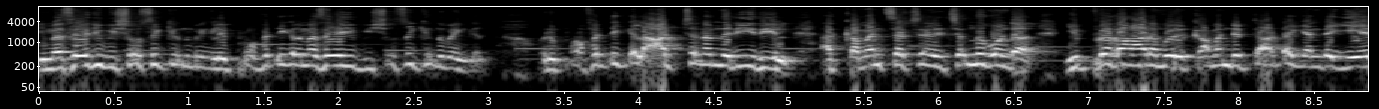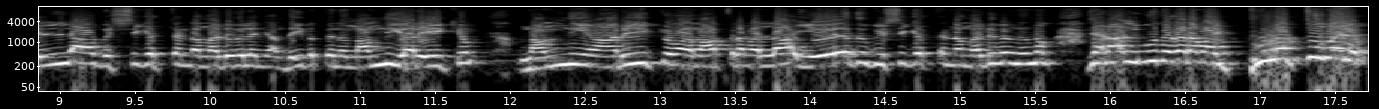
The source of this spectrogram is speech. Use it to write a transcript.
ഈ മെസ്സേജ് വിശ്വസിക്കുന്നുവെങ്കിൽ ഈ പ്രൊഫറ്റിക്കൽ മെസ്സേജ് വിശ്വസിക്കുന്നുവെങ്കിൽ ഒരു പ്രൊഫറ്റിക്കൽ ആക്ഷൻ എന്ന രീതിയിൽ ആ കമന്റ് സെക്ഷനിൽ ചെന്നുകൊണ്ട് ഇപ്രകാരം ഒരു കമന്റ് ഇട്ടാട്ടെ എന്റെ എല്ലാ വിഷയത്തിന്റെ നടുവിലും ഞാൻ ദൈവത്തിന് നന്ദി അറിയിക്കും. നന്ദി അറിയിക്കുക മാത്രമല്ല ഏത് വിഷയത്തിന്റെ നടുവിൽ നിന്നും ഞാൻ അത്ഭുതകരമായി പുറത്തു വരും.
